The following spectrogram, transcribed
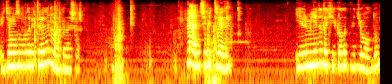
videomuzu burada bitirelim mi arkadaşlar? Bence bitirelim. 27 dakikalık video oldu.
